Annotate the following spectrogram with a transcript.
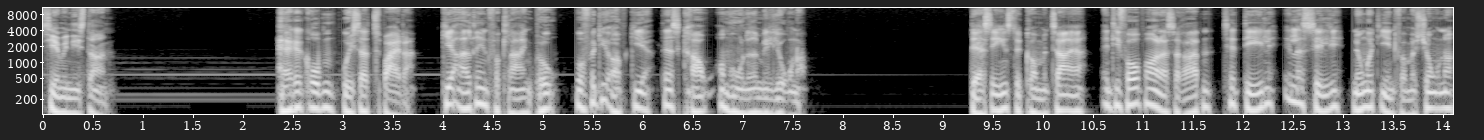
siger ministeren. Hackergruppen Wizard Spider giver aldrig en forklaring på, hvorfor de opgiver deres krav om 100 millioner. Deres eneste kommentar er, at de forbeholder sig retten til at dele eller sælge nogle af de informationer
